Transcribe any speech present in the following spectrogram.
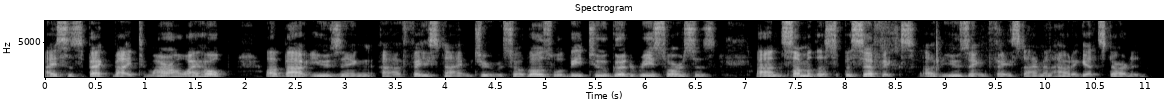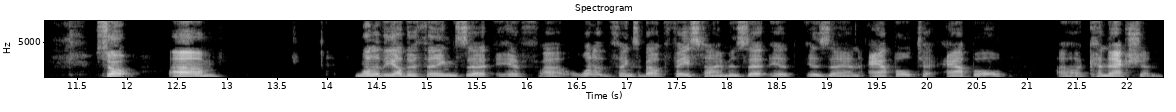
I suspect by tomorrow, I hope, about using uh, FaceTime too. So those will be two good resources on some of the specifics of using FaceTime and how to get started. So um, one of the other things that if uh, one of the things about FaceTime is that it is an Apple to Apple uh, connection.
